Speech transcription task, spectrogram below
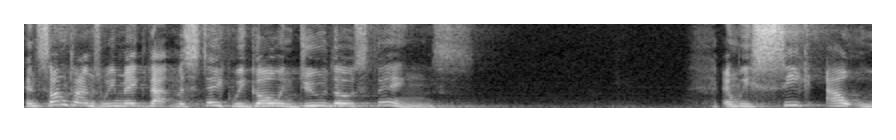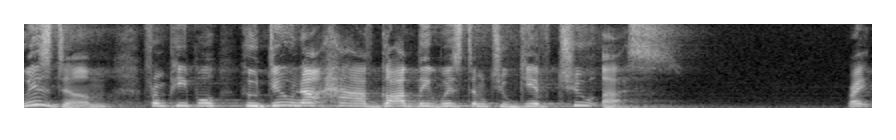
And sometimes we make that mistake. We go and do those things. And we seek out wisdom from people who do not have godly wisdom to give to us. Right?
